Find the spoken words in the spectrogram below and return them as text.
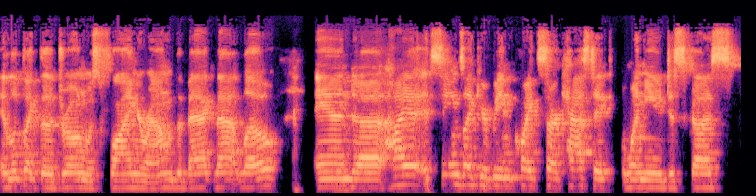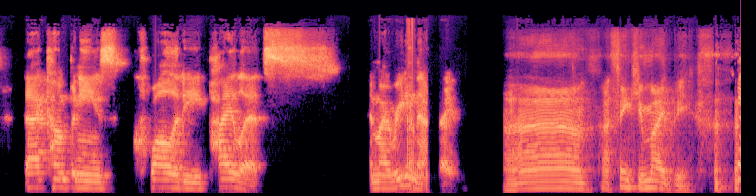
It looked like the drone was flying around with the bag that low. And uh, Haya, it seems like you're being quite sarcastic when you discuss that company's quality pilots. Am I reading that right? Um, I think you might be.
